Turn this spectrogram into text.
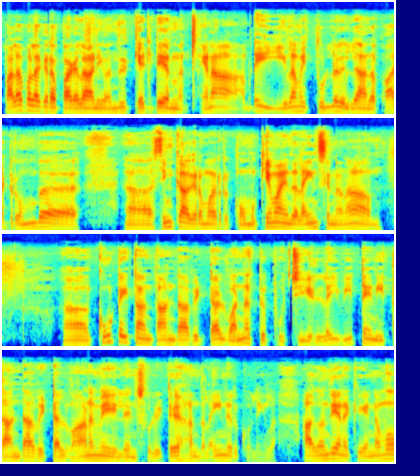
பல பழகிற பகலாணி வந்து கேட்டுகிட்டே இருந்தேன். ஏன்னா அப்படியே இளமை துள்ளல் இல்லை. அந்த பாட்டு ரொம்ப சிங்க் ஆகிற மாதிரி இருக்கும். முக்கியமாக இந்த லைன்ஸ் என்னன்னா கூட்டை தான் தாண்டாவிட்டால் வண்ணத்து பூச்சி இல்லை வீட்டை நீ தாண்டாவிட்டால் வானமே இல்லைன்னு சொல்லிட்டு அந்த லைன் இருக்கும் இல்லைங்களா? அது வந்து எனக்கு என்னமோ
